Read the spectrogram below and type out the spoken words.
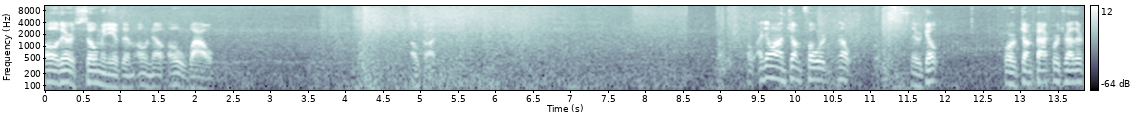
Oh, there are so many of them. Oh no. Oh, wow. Oh god. Oh, I didn't want to jump forward. No. There we go. Or jump backwards, rather.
